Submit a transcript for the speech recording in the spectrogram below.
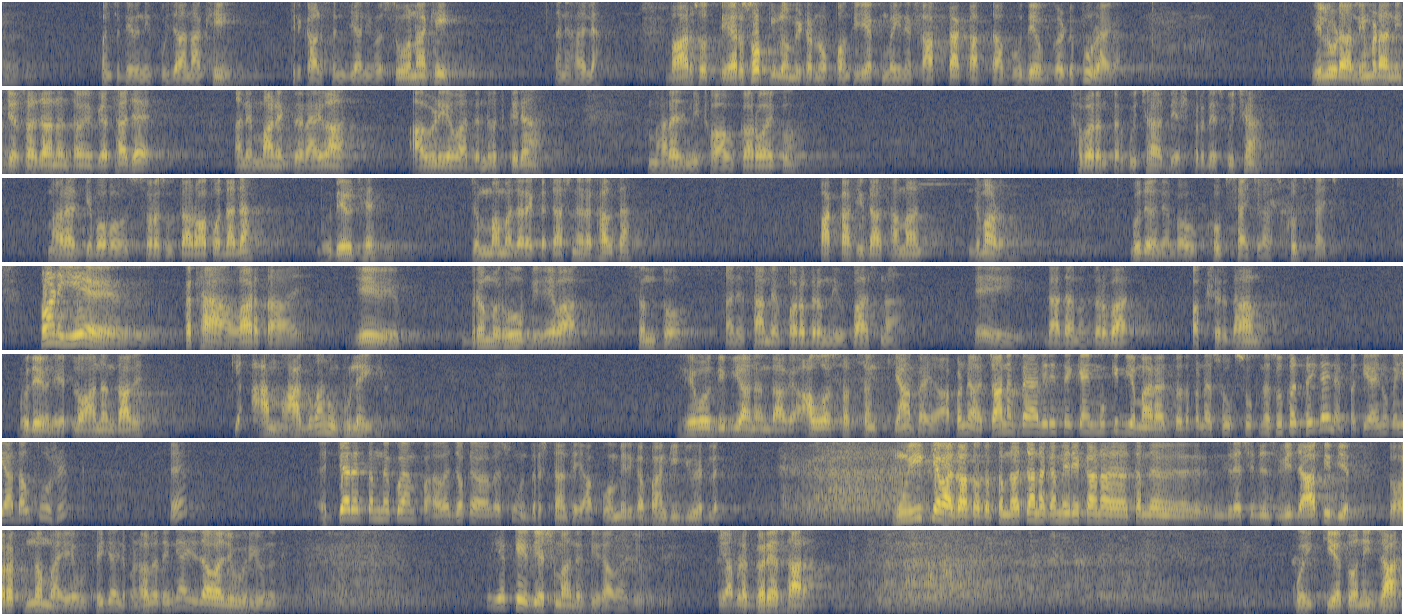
પંચદેવની પૂજા નાખી. ત્રિકાળ સંધ્યાની વસ્તુઓ નાખી અને હાલ્યા. બારસો તેરસો કિલોમીટરનો પંથ એક મહિને કાપતા કાપતા ભૂદેવ ગઢપુર આવ્યા. લીલુડા લીમડા નીચે સહજાનંદ સ્વામી બેઠા છે અને માણેકધર આવ્યા, આવડે એવા દંડવત કર્યા. મહારાજ મીઠો આવકારો આપ્યો. ખબર અંતર પૂછ્યા, દેશ પ્રદેશ પૂછ્યા. મહારાજ કે બહુ સરસ ઉતારો આપો દાદા, ભૂદેવ છે. જમવામાં જરાય કચાશને રખાવતા? પાક્કા સીધા સામાન જમાડો. ભૂદેવને બહુ ખૂબ સાચવા ખૂબ સાચવા પણ એ કથા, વાર્તા, એ બ્રહ્મરૂપ એવા સંતો અને સામે પરબ્રહ્મની ઉપાસના, એ દાદાનો દરબાર, અક્ષરધામ, ભૂદેવને એટલો આનંદ આવે કે આ માગવાનું ભૂલાઈ ગયું. એવો દિવ્યાનંદ આવે, આવો સત્સંગ ક્યાં ભાઈ? આપણને અચાનક ભાઈ આવી રીતે ક્યાંય મૂકી દે મહારાજ, તો આપણને સુખ સુખ ને સુખ જ થઈ જાય ને, પછી એનું કઈ યાદ આવતું હશે? હે? અત્યારે તમને કોઈ આમ હવે જોકે હવે શું દ્રષ્ટાંત આપું? અમેરિકા ભાંગી ગયું એટલે. હું એ કહેવા જતો હતો તમને અચાનક અમેરિકાના તમને રેસિડેન્સ વિઝા આપી દે, તો હરખ ન માય, એવું થઈ જાય ને, પણ હવે તો ન્યાય જવા જેવું રહ્યું નથી. એકેય દેશમાં નથી રહેવા જેવું રહ્યું. એ આપણે ઘરે સારા. કોઈ કહે તો નહીં, જા.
